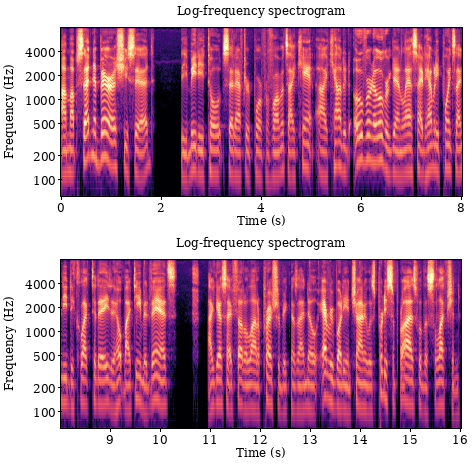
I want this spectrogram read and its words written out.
I'm upset and embarrassed, she said. The media told said after a poor performance, I can't. I counted over and over again last night how many points I need to collect today to help my team advance. I guess I felt a lot of pressure because I know everybody in China was pretty surprised with the selection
